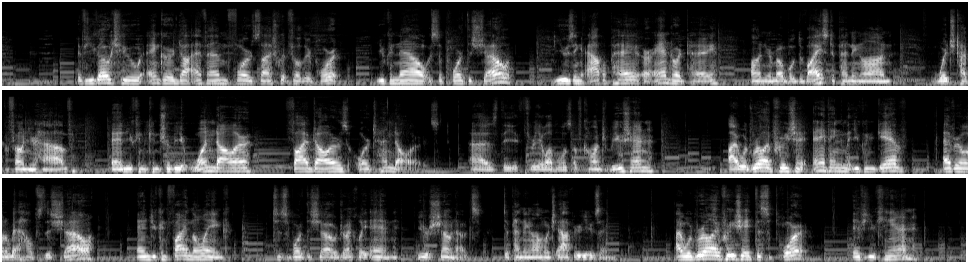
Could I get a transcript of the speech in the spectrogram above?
If you go to anchor.fm forward slash Whitfield Report, you can now support the show using Apple Pay or Android Pay on your mobile device, depending on which type of phone you have. And you can contribute $1, $5, or $10 as the three levels of contribution. I would really appreciate anything that you can give. Every little bit helps the show. And you can find the link to support the show directly in your show notes, depending on which app you're using. I would really appreciate the support if you can.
